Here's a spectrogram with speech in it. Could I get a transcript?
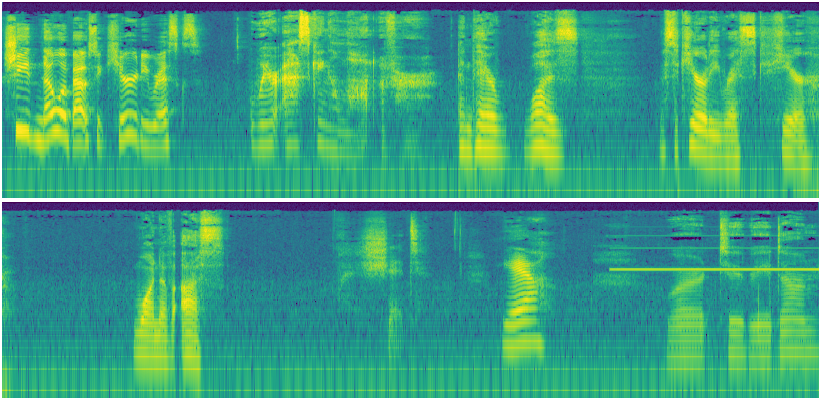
She'd know about security risks. We're asking a lot of her. And there was a security risk here. One of us. Shit. Yeah, Work to be done.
